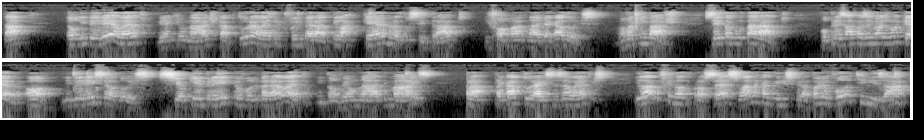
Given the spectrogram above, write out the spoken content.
Tá? Então, liberei elétron, vem aqui o NAD, captura o elétron que foi liberado pela quebra do citrato e formar NADH2. Vamos aqui embaixo. Cetaglutarato Vou precisar fazer mais uma quebra. Ó, liberei CO2. Se eu quebrei, eu vou liberar elétron. Então vem um NAD para capturar esses elétrons. E lá no final do processo, lá na cadeia respiratória, eu vou utilizar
